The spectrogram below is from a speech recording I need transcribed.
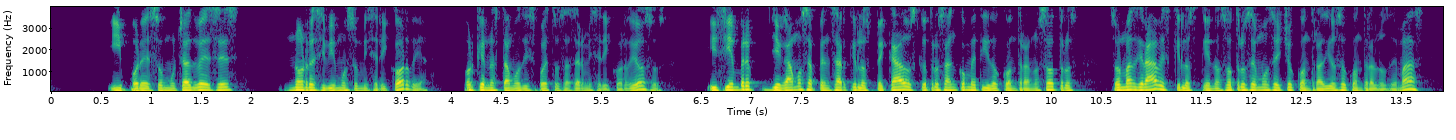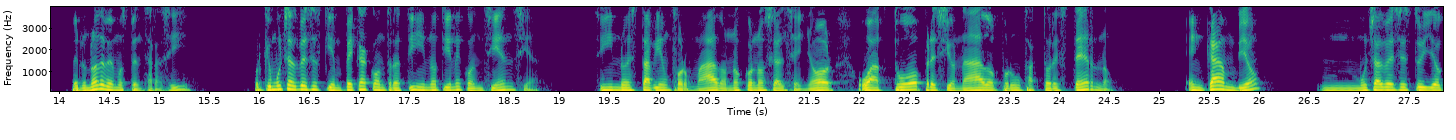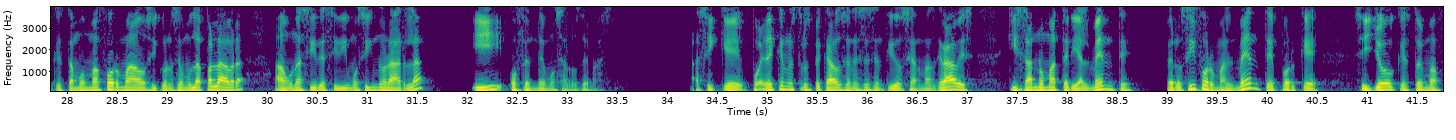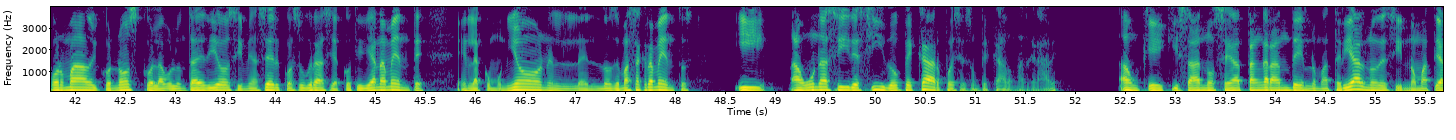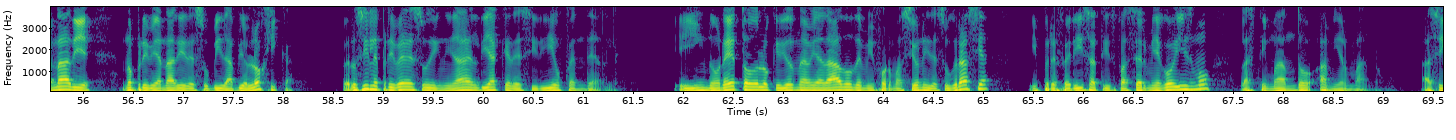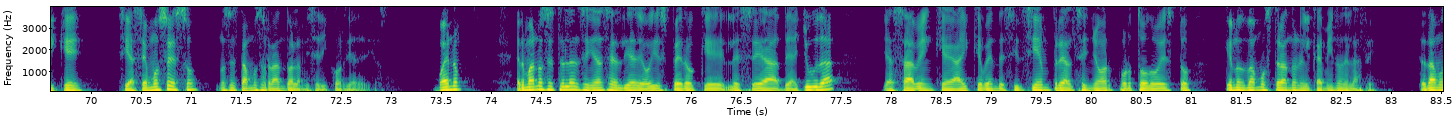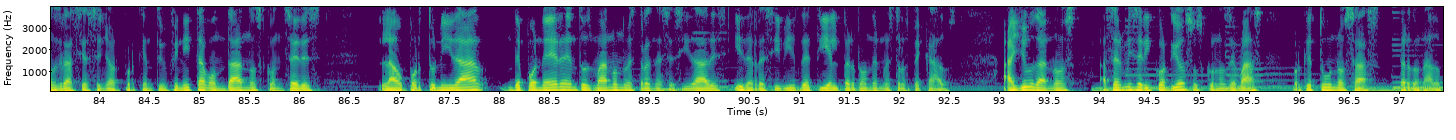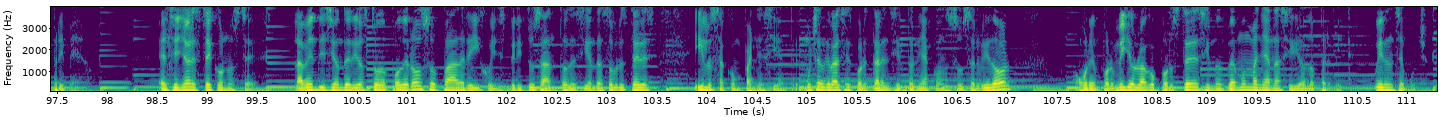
Y por eso muchas veces no recibimos su misericordia, porque no estamos dispuestos a ser misericordiosos. Y siempre llegamos a pensar que los pecados que otros han cometido contra nosotros son más graves que los que nosotros hemos hecho contra Dios o contra los demás. Pero no debemos pensar así. Porque muchas veces quien peca contra ti no tiene conciencia, ¿sí? no está bien formado, no conoce al Señor o actuó presionado por un factor externo. En cambio, mm, muchas veces tú y yo que estamos más formados y conocemos la palabra, aún así decidimos ignorarla y ofendemos a los demás. Así que puede que nuestros pecados en ese sentido sean más graves, quizá no materialmente, pero sí formalmente, porque Si yo, que estoy más formado y conozco la voluntad de Dios y me acerco a su gracia cotidianamente en la comunión, en, los demás sacramentos, y aún así decido pecar, pues es un pecado más grave. Aunque quizá no sea tan grande en lo material, no decir no maté a nadie, no privé a nadie de su vida biológica, pero sí le privé de su dignidad el día que decidí ofenderle. E ignoré todo lo que Dios me había dado de mi formación y de su gracia, y preferí satisfacer mi egoísmo lastimando a mi hermano. Así que, si hacemos eso, nos estamos cerrando a la misericordia de Dios. Bueno, hermanos, esta es la enseñanza del día de hoy. Espero que les sea de ayuda. Ya saben que hay que bendecir siempre al Señor por todo esto que nos va mostrando en el camino de la fe. Te damos gracias, Señor, porque en tu infinita bondad nos concedes la oportunidad de poner en tus manos nuestras necesidades y de recibir de ti el perdón de nuestros pecados. Ayúdanos a ser misericordiosos con los demás, porque tú nos has perdonado primero. El Señor esté con ustedes. La bendición de Dios Todopoderoso, Padre, Hijo y Espíritu Santo, descienda sobre ustedes y los acompañe siempre. Muchas gracias por estar en sintonía con su servidor. Oren por mí, yo lo hago por ustedes y nos vemos mañana si Dios lo permite. Cuídense mucho.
